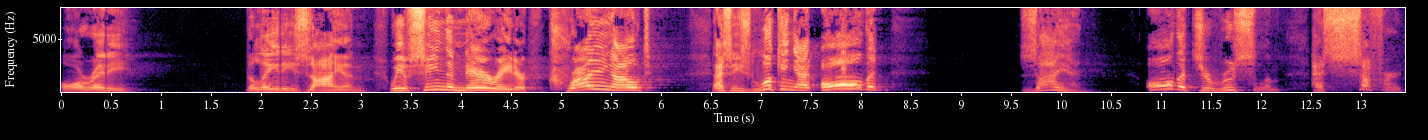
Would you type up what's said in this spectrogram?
already the Lady Zion. We have seen the narrator crying out as he's looking at all that Zion, all that Jerusalem has suffered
